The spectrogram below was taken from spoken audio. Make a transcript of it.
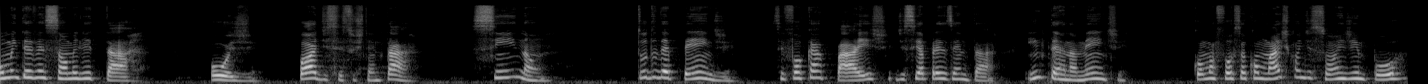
Uma intervenção militar, hoje, pode se sustentar? Sim e não. Tudo depende se for capaz de se apresentar internamente como a força com mais condições de impor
